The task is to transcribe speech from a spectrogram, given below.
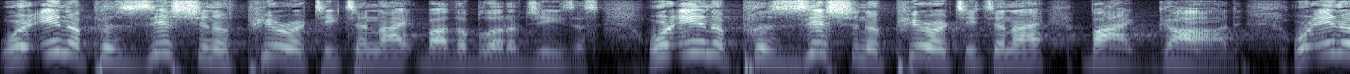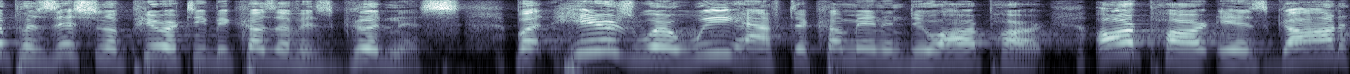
we're in a position of purity tonight by the blood of Jesus. We're in a position of purity tonight by God. We're in a position of purity because of His goodness. But here's where we have to come in and do our part. Our part is God,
